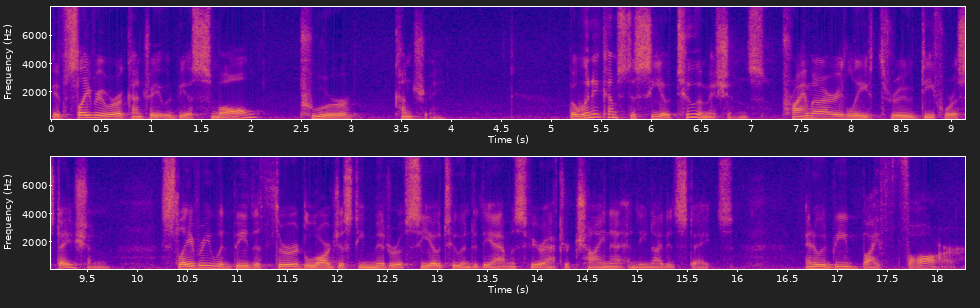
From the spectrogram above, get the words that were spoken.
if slavery were a country, it would be a small, poor country. But when it comes to CO2 emissions, primarily through deforestation, slavery would be the third largest emitter of CO2 into the atmosphere after China and the United States. And it would be by far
